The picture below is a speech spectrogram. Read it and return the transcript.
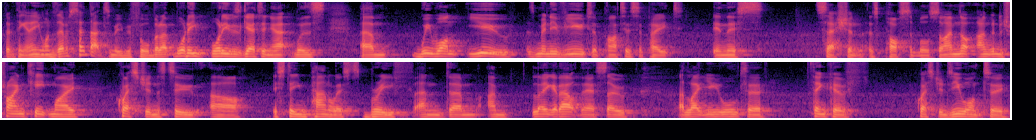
I don't think anyone's ever said that to me before. But uh, what he, what he was getting at was um, we want you, as many of you, to participate in this session as possible. So I'm, not, I'm going to try and keep my questions to our esteemed panelists brief, and um, I'm laying it out there. So I'd like you all to think of questions you want to,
